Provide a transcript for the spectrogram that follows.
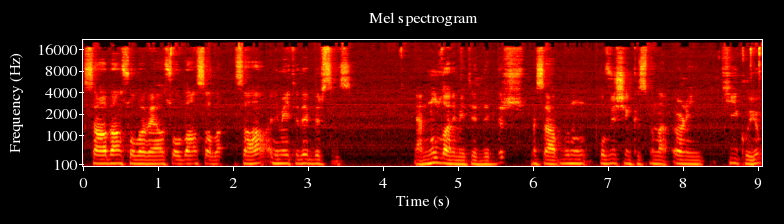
sağdan sola veya soldan sağa, sağa animate edebilirsiniz. Yani null animate edilebilir. Mesela bunun position kısmına örneğin key koyup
